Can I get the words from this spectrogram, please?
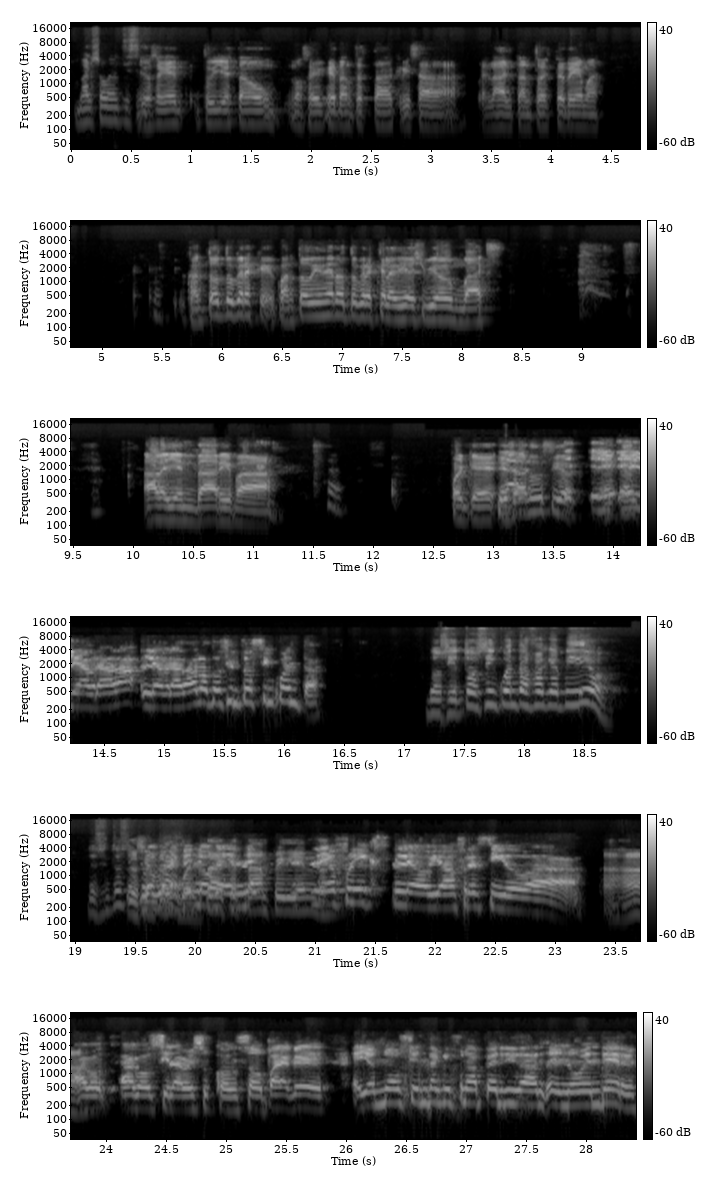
Marzo 26. yo sé que tú y yo estamos, no sé qué tanto está Crisa, ¿verdad? Al tanto de este tema. ¿Cuánto tú crees que, cuánto dinero tú crees que le dio HBO Max a Legendary para porque ese anuncio le, eh, eh, le habrá, ¿Le habrá dado los 250? 250 fue que pidió. 250. Lo que, 250 lo que que estaban pidiendo. Netflix le había ofrecido a, a, a Godzilla vs. Console para que ellos no sientan que fue una pérdida el no vender.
